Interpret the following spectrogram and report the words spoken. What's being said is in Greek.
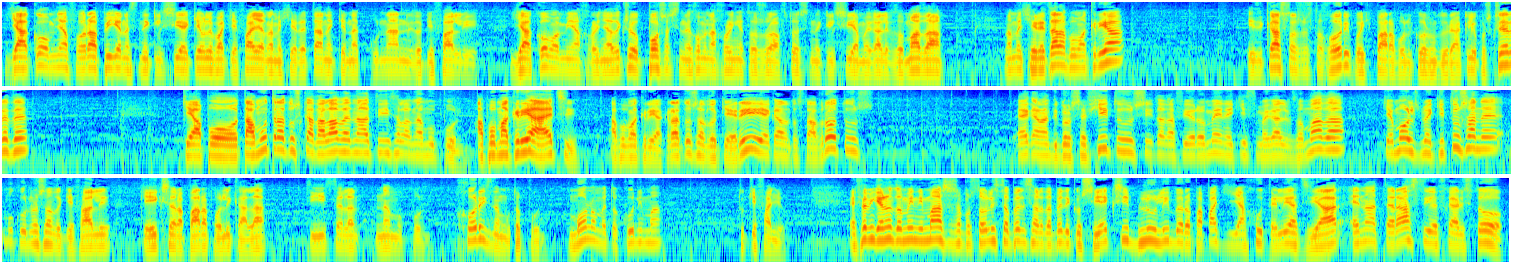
Για ακόμα μια φορά πήγαινα στην εκκλησία και έβλεπα κεφάλια να με χαιρετάνε και να κουνάνε το κεφάλι για ακόμα μια χρονιά. Δεν ξέρω πόσα συνεχόμενα χρόνια το ζω αυτό στην εκκλησία Μεγάλη Εβδομάδα. Να με χαιρετάνε από μακριά. Ειδικά στο Ασβεστοχώρι που έχει πάρα πολύ κόσμο του Ηρακλή όπως ξέρετε. Και από τα μούτρα τους καταλάβαινα τι ήθελαν να μου πούν. Από μακριά έτσι. Από μακριά. Κρατούσαν το κερί, έκαναν το σταυρό τους. Έκαναν την προσευχή τους, ήταν αφιερωμένοι εκεί στη Μεγάλη Εβδομάδα και μόλις με κοιτούσανε μου κουνούσαν το κεφάλι και ήξερα πάρα πολύ καλά τι ήθελαν να μου πούν. Χωρίς να μου το πούν. Μόνο με το κούνημα του κεφαλιού. FM για το μήνυμά σας αποστολή στο 54526 bluelibero.yahoo.gr Ένα τεράστιο ευχαριστώ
